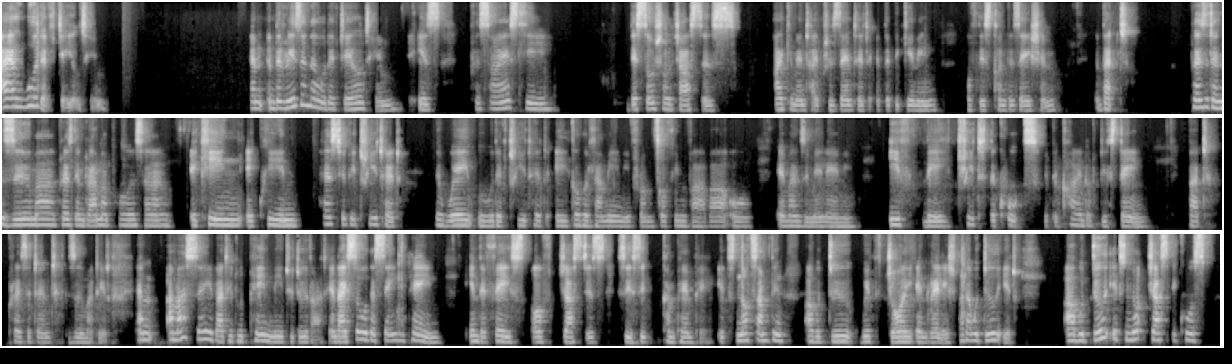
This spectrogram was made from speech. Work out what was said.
I would have jailed him. And, and the reason I would have jailed him is precisely the social justice argument I presented at the beginning of this conversation that President Zuma, President Ramaphosa, a king, a queen, has to be treated the way we would have treated a Gogo Dlamini from Vava or Emanzimeleni if they treat the courts with the kind of disdain that President Zuma did. And I must say that it would pain me to do that. And I saw the same pain in the face of Justice Sisi Khampepe. It's not something I would do with joy and relish, but I would do it I would do it not just because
